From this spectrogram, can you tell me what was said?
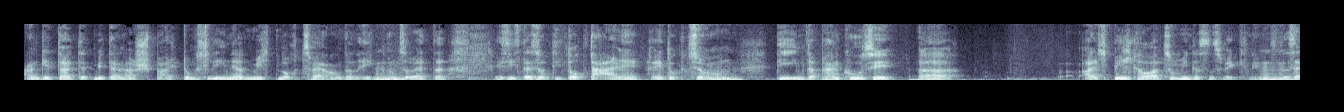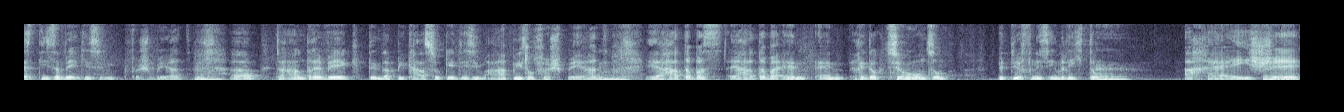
angedeutet mit einer Spaltungslinie und mit noch zwei anderen Ecken mhm. und so weiter. Es ist also die totale Reduktion, mhm. die ihm der Brancusi äh, als Bildhauer zumindest wegnimmt. Mhm. Das heißt, dieser Weg ist ihm versperrt. Mhm. Äh, der andere Weg, den der Picasso geht, ist ihm auch ein bisschen versperrt. Mhm. Er hat aber, er hat aber ein, ein Reduktions- und Bedürfnis in Richtung archaische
